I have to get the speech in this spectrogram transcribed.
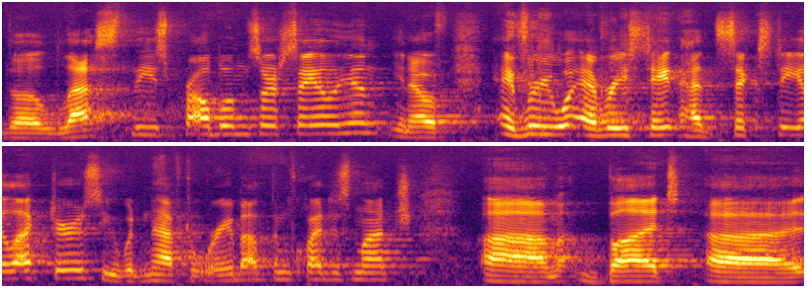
the less these problems are salient. You know, if every, every state had 60 electors, you wouldn't have to worry about them quite as much. Um, but uh,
